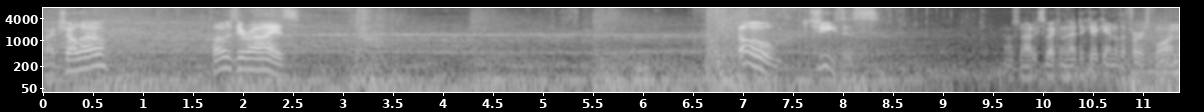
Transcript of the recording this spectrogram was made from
Marcelo, close your eyes. Oh, Jesus. I was not expecting that to kick into the first one.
